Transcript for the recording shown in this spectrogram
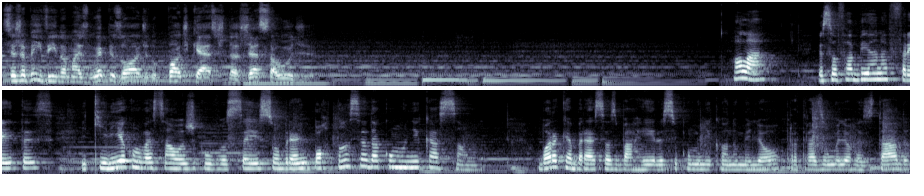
Seja bem-vindo a mais um episódio do podcast da G Saúde. Olá, eu sou Fabiana Freitas e queria conversar hoje com vocês sobre a importância da comunicação. Bora quebrar essas barreiras se comunicando melhor para trazer um melhor resultado?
